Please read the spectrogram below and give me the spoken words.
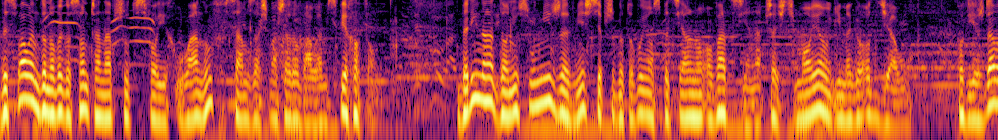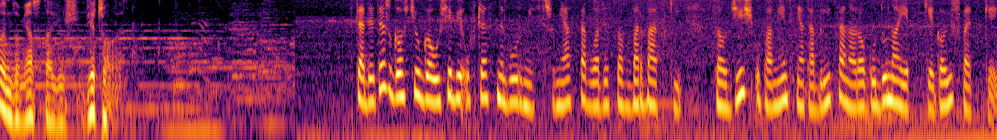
Wysłałem do Nowego Sącza naprzód swoich ułanów, sam zaś maszerowałem z piechotą. Belina doniósł mi, że w mieście przygotowują specjalną owację na cześć moją i mego oddziału. Podjeżdżałem do miasta już wieczorem. Wtedy też gościł go u siebie ówczesny burmistrz miasta Władysław Barbacki, co dziś upamiętnia tablica na rogu Dunajewskiego i Szwedzkiej.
